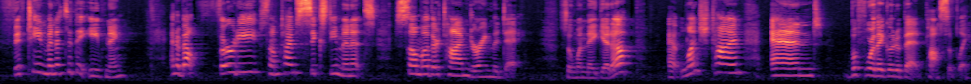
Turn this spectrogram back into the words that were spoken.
15 minutes in the evening, and about 30, sometimes 60 minutes some other time during the day. So when they get up at lunchtime and before they go to bed, possibly.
